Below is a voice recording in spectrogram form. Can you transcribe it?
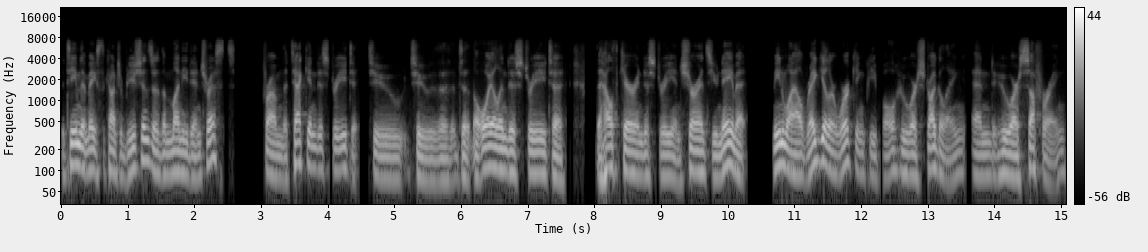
the team that makes the contributions are the moneyed interests from the tech industry to to to the to the oil industry to the healthcare industry, insurance, you name it. Meanwhile, regular working people who are struggling and who are suffering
